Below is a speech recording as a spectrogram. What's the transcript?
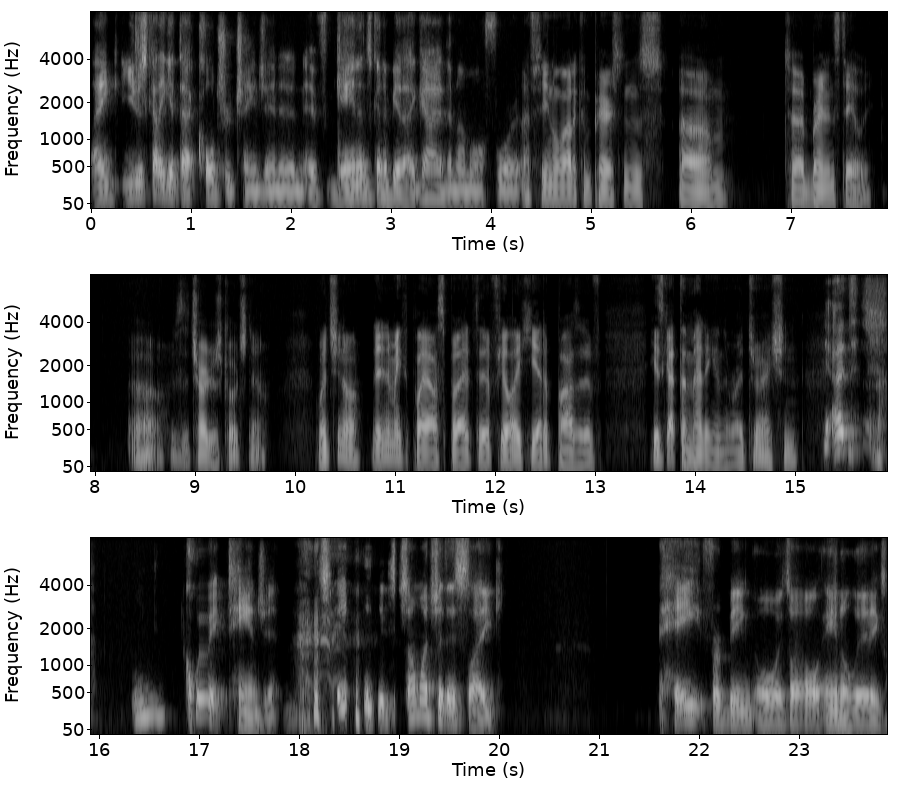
I think you just got to get that culture change in, and if Gannon's going to be that guy, then I'm all for it. I've seen a lot of comparisons um, to Brandon Staley, uh, who's the Chargers coach now. Which you know they didn't make the playoffs, but I th- feel like he had a positive. He's got them heading in the right direction. Yeah, I- quick tangent. Gets so much of this like hate for being oh it's all analytics.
